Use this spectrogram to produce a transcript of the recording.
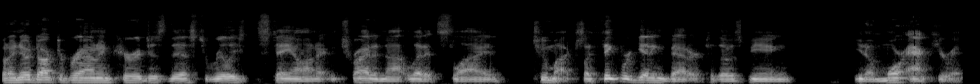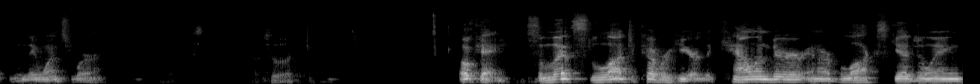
But I know Dr. Brown encourages this to really stay on it and try to not let it slide too much. So I think we're getting better to those being, you know, more accurate than they once were. Absolutely. Okay, so let's a lot to cover here. The calendar and our block scheduling.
